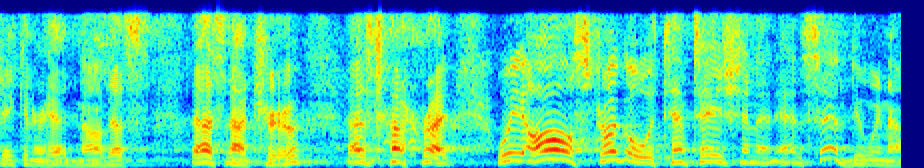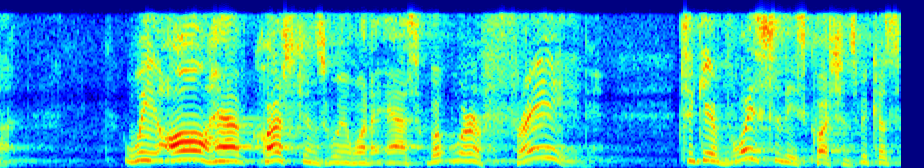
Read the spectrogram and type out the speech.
shaking her head, no, that's, that's not true. That's not right. We all struggle with temptation and, and sin, do we not? We all have questions we want to ask, but we're afraid to give voice to these questions because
